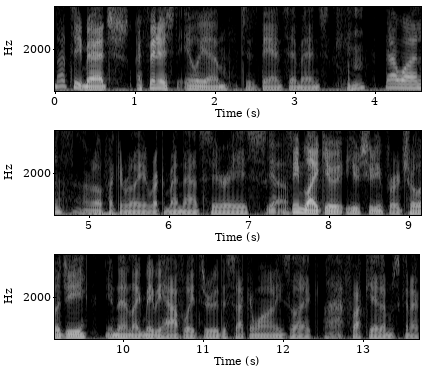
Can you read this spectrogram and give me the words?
not too much. I finished Ilium, which is Dan Simmons. Mm-hmm. That one, I don't know if I can really recommend that series. Yeah. It seemed like he, he was shooting for a trilogy, and then like maybe halfway through the second one, he's like, ah, "Fuck it, I'm just gonna,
